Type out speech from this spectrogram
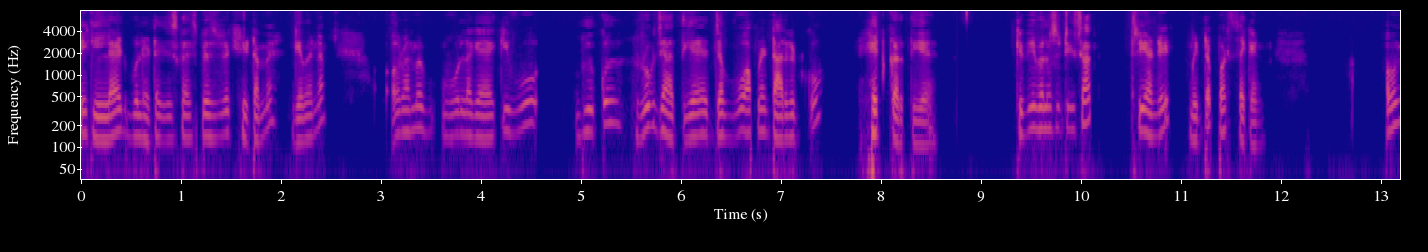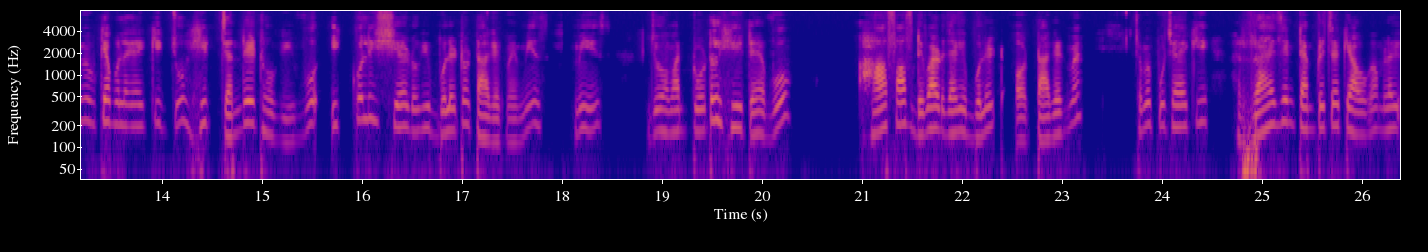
एक लेड बुलेट है जिसका स्पेसिफिक हीट हमें गिवन है और हमें वो लगा है कि वो बिल्कुल रुक जाती है जब वो अपने टारगेट को हिट करती है। कितनी वेलोसिटी के साथ? 300 मीटर पर सेकेंड अब हमें क्या बोला गया कि जो हीट जनरेट होगी, वो इक्वली शेयर्ड होगी बुलेट और टारगेट में। मीन्स मीन्स जो हमारी टोटल हीट है, वो हाफ़ हाफ़ डिवाइड हो जाएगी बुलेट और टारगेट में। तो हमें पूछा है कि राइज इन टेम्परेचर क्या होगा? मतलब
